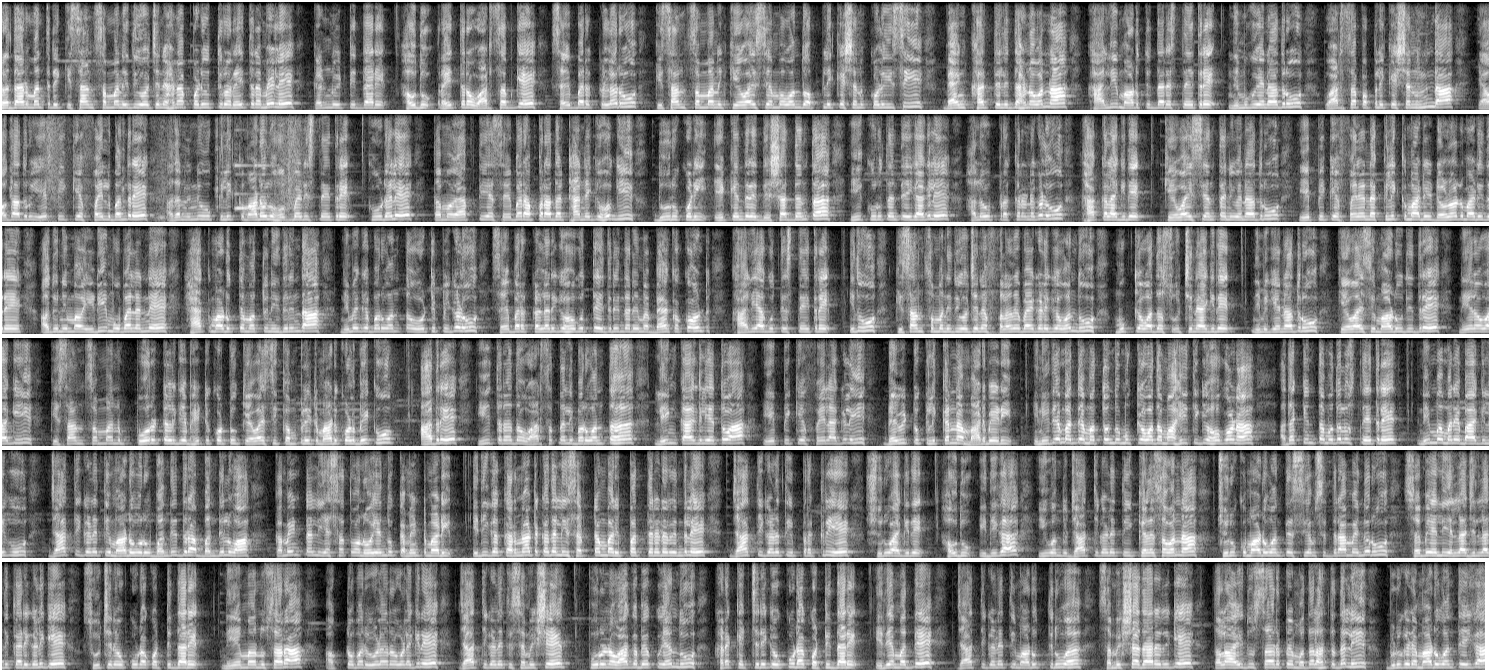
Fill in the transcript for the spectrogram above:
ಪ್ರಧಾನಮಂತ್ರಿ ಕಿಸಾನ್ ಸಮ್ಮಾನ್ ನಿಧಿ ಯೋಜನೆ ಹಣ ಪಡೆಯುತ್ತಿರುವ ರೈತರ ಮೇಲೆ ಕಣ್ಣು ಇಟ್ಟಿದ್ದಾರೆ. ಹೌದು, ರೈತರ ವಾಟ್ಸಪ್ಗೆ ಸೈಬರ್ ಕಳ್ಳರು ಕಿಸಾನ್ ಸಮ್ಮಾನ್ ಕೆವೈಸಿ ಎಂಬ ಒಂದು ಅಪ್ಲಿಕೇಶನ್ ಕಳುಹಿಸಿ ಬ್ಯಾಂಕ್ ಖಾತೆಯಲ್ಲಿದ್ದ ಹಣವನ್ನು ಖಾಲಿ ಮಾಡುತ್ತಿದ್ದಾರೆ ಸ್ನೇಹಿತರೆ. ನಿಮಗೂ ಏನಾದರೂ ವಾಟ್ಸಪ್ ಅಪ್ಲಿಕೇಶನ್ನಿಂದ ಯಾವುದಾದ್ರೂ ಎ ಪಿ ಕೆ ಫೈಲ್ ಬಂದರೆ ಅದನ್ನು ನೀವು ಕ್ಲಿಕ್ ಮಾಡಲು ಹೋಗಬೇಡಿ ಸ್ನೇಹಿತರೆ. ಕೂಡಲೇ ತಮ್ಮ ವ್ಯಾಪ್ತಿಯ ಸೈಬರ್ ಅಪರಾಧ ಠಾಣೆಗೆ ಹೋಗಿ ದೂರು ಕೊಡಿ. ಏಕೆಂದರೆ ದೇಶಾದ್ಯಂತ ಈ ಕುರಿತಂತೆ ಈಗಾಗಲೇ ಹಲವು ಪ್ರಕರಣಗಳು ದಾಖಲಾಗಿದೆ. ಕೆ ಅಂತ ನೀವೇನಾದರೂ ಎ ಪಿ ಕೆ ಫೈಲನ್ನು ಕ್ಲಿಕ್ ಮಾಡಿ ಡೌನ್ಲೋಡ್ ಮಾಡಿದರೆ ಅದು ನಿಮ್ಮ ಇಡೀ ಮೊಬೈಲನ್ನೇ ಹ್ಯಾಕ್ ಮಾಡುತ್ತೆ ಮತ್ತು ಇದರಿಂದ ನಿಮಗೆ ಬರುವಂಥ ಒ ಟಿ ಪಿಗಳು ಸೈಬರ್ ಕಳ್ಳರಿಗೆ ಹೋಗುತ್ತೆ. ಇದರಿಂದ ನಿಮ್ಮ ಬ್ಯಾಂಕ್ ಅಕೌಂಟ್ ಖಾಲಿಯಾಗುತ್ತೆ ಸ್ನೇಹಿತರೆ. ಇದು ಕಿಸಾನ್ ಸಮ್ಮಾನ್ ನಿಧಿ ಯೋಜನೆ ಫಲಾನುಭವಿಗಳಿಗೆ ಒಂದು ಮುಖ್ಯವಾದ ಸೂಚನೆ ಆಗಿದೆ ನಿಮಗೇನಾದರೂ ಕೆ ವೈ ಸಿ ಮಾಡುವುದಿದ್ರೆ ನೇರವಾಗಿ ಕಿಸಾನ್ ಸಮ್ಮಾನ್ ಪೋರ್ಟಲ್ಗೆ ಭೇಟಿ ಕೊಟ್ಟು ಕೆ ವೈ ಸಿ ಕಂಪ್ಲೀಟ್ ಮಾಡಿಕೊಳ್ಬೇಕು. ಆದರೆ ಈ ಥರದ ವಾಟ್ಸಪ್ನಲ್ಲಿ ಬರುವಂತಹ ಲಿಂಕ್ ಆಗಲಿ ಅಥವಾ ಎ ಪಿ ಕೆ ಫೈಲ್ ಆಗಲಿ ದಯವಿಟ್ಟು ಕ್ಲಿಕ್ಕನ್ನು ಮಾಡಬೇಡಿ. ಇನ್ನಿದೇ ಮಧ್ಯೆ ಮತ್ತೊಂದು ಮುಖ್ಯವಾದ ಮಾಹಿತಿಗೆ ಹೋಗೋಣ. ಅದಕ್ಕಿಂತ ಮೊದಲು ಸ್ನೇಹಿತರೆ, ನಿಮ್ಮ ಮನೆ ಬಾಗಿಲಿಗೂ ಜಾತಿ ಗಣತಿ ಮಾಡುವರು ಬಂದಿದ್ರ ಬಂದಿಲ್ವಾ? ಕಮೆಂಟ್ನಲ್ಲಿ ಎಸ್ ಅಥವಾ ನೋ ಎಂದು ಕಮೆಂಟ್ ಮಾಡಿ. ಇದೀಗ ಕರ್ನಾಟಕದಲ್ಲಿ ಸೆಪ್ಟೆಂಬರ್ ಇಪ್ಪತ್ತೆರಡರಿಂದಲೇ ಜಾತಿ ಗಣತಿ ಪ್ರಕ್ರಿಯೆ ಶುರುವಾಗಿದೆ. ಹೌದು, ಇದೀಗ ಈ ಒಂದು ಜಾತಿ ಗಣತಿ ಕೆಲಸವನ್ನು ಚುರುಕು ಮಾಡುವಂತೆ ಸಿಎಂ ಸಿದ್ದರಾಮಯ್ಯನವರು ಸಭೆಯಲ್ಲಿ ಎಲ್ಲ ಜಿಲ್ಲಾಧಿಕಾರಿಗಳಿಗೆ ಸೂಚನೆ ಕೂಡ ಕೊಟ್ಟಿದ್ದಾರೆ. ನಿಯಮಾನುಸಾರ ಅಕ್ಟೋಬರ್ ಏಳರ ಒಳಗಿನ ಜಾತಿ ಗಣತಿ ಸಮೀಕ್ಷೆ ಪೂರ್ಣವಾಗಬೇಕು ಎಂದು ಖಡಕ್ ಎಚ್ಚರಿಕೆಯೂ ಕೂಡ ಕೊಟ್ಟಿದ್ದಾರೆ. ಇದೇ ಮಧ್ಯೆ ಜಾತಿ ಗಣತಿ ಮಾಡುತ್ತಿರುವ ಸಮೀಕ್ಷಾದಾರರಿಗೆ ತಲಾ ಐದು ಸಾವಿರ ರೂಪಾಯಿ ಮೊದಲ ಹಂತದಲ್ಲಿ ಬಿಡುಗಡೆ ಮಾಡುವಂತೆ ಈಗ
